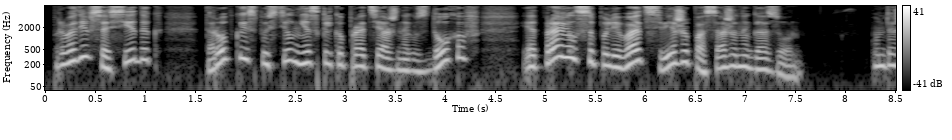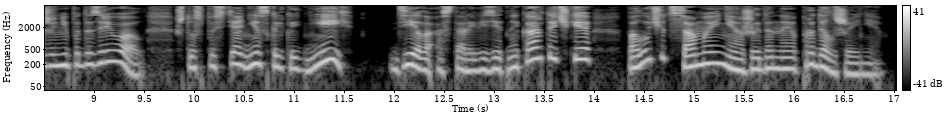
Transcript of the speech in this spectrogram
Проводив соседок, Торопко испустил несколько протяжных вздохов и отправился поливать свежепосаженный газон. Он даже не подозревал, что спустя несколько дней дело о старой визитной карточке получит самое неожиданное продолжение.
